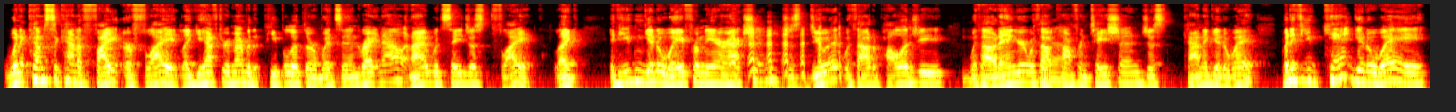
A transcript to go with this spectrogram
when it comes to kind of fight or flight, like you have to remember that people at their wits end right now, and I would say just flight. Like if you can get away from the interaction, just do it without apology, without anger, without Yeah. confrontation. Just kind of get away. But if you can't get away,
